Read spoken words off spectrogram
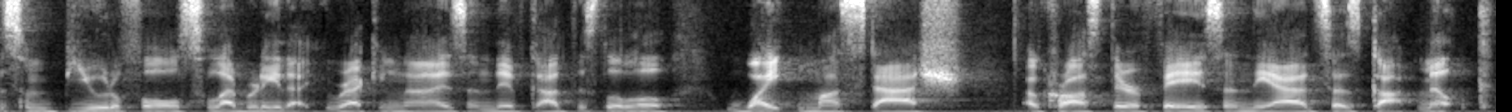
some beautiful celebrity that you recognize, and they've got this little white mustache across their face, and the ad says, Got milk.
